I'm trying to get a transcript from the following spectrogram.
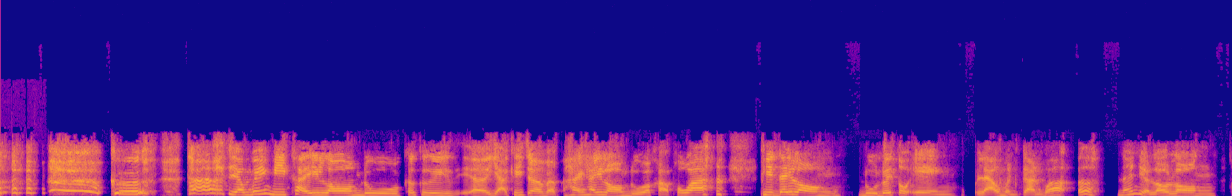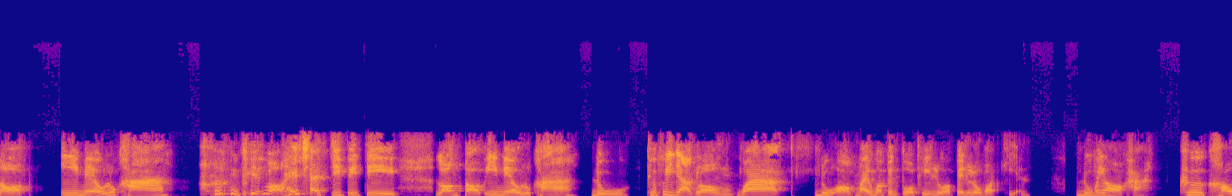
ถ้า ยังไม่มีใครลองดูก็คืออยากที่จะแบบให้ให้ลองดูค่ะ เพราะว่าพีทได้ลองดูด้วยตัวเองแล้วเหมือนกันว่า เออนั้นเดี๋ยวเราลองตอบอีเมลลูกค้าพีทบอกให้ Chat GPT ลองตอบอีเมลลูกค้าดูคือพีทอยากลองว่าดูออกไหมว่าเป็นตัวพีทหรือว่าเป็น robot เขียน ดูไม่ออกค่ะ คือเขา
